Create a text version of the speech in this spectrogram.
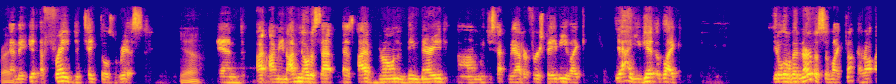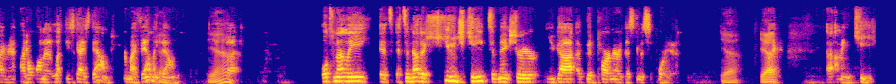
Right. and they get afraid to take those risks. Yeah. And I, I mean, I've noticed that as I've grown and being married, um, we just had, we had our first baby. Like, yeah, you get like get a little bit nervous of like, fuck, I don't, I, mean, I don't want to let these guys down or my family Yeah. down. Yeah. But ultimately, it's it's another huge key to make sure you got a good partner that's going to support you. Yeah. Yeah. Like- I mean, key.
